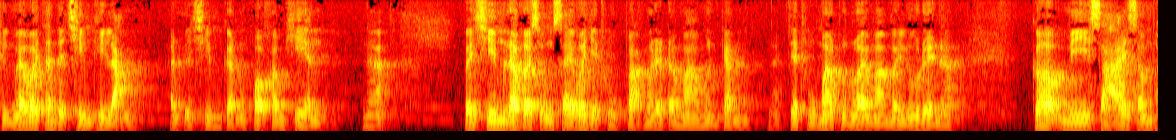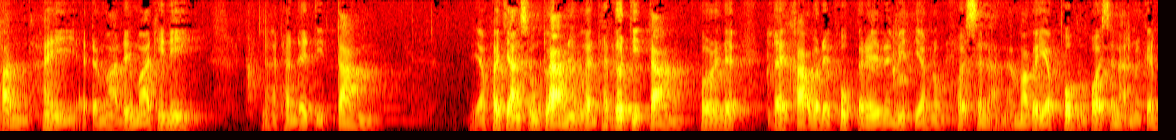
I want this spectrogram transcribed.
ถึงแม้ว่าท่านจะชิมทีหลัง ท่านไปชิมกันหลวงพ่อคำเขียนนะไปชิมแล้วก็สงสัยว่าจะถูกปากเหมือนธรรมาเหมือนกันนะจะถูกมากถูกน้อยมาไม่รู้ด้วยนะ ก็มีสายสัมพันธ์ให้อัตมาได้มาที่นี่ ท่านได้ติดตาม อย่างพระอาจารย์สงกรานนี่เหมือนกันท่านก็ติดตามเพราะได้ได้ข่าวว่าได้พบกระเดนมิตรอย่างหลวงพ่อสนั่นอามาก็อยากพบหลวงพ่อสนั่นเหมือนกัน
